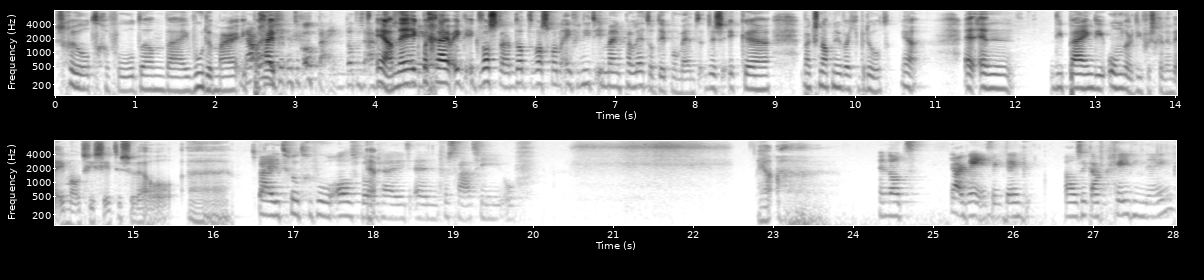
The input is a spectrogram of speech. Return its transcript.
schuldgevoel dan bij woede. Maar ik daaronder begrijp... zit natuurlijk ook pijn. Dat is eigenlijk Ja, dus nee, ik begrijp. Ik, ik was daar, dat was gewoon even niet in mijn palet op dit moment. Dus ik, eh, maar ik snap nu wat je bedoelt. Ja. En, en die pijn die onder die verschillende emoties zit, dus zowel. eh, spijt, schuldgevoel als boosheid en frustratie of ja. En dat, ja, ik weet niet. Ik denk, als ik aan vergeving denk,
